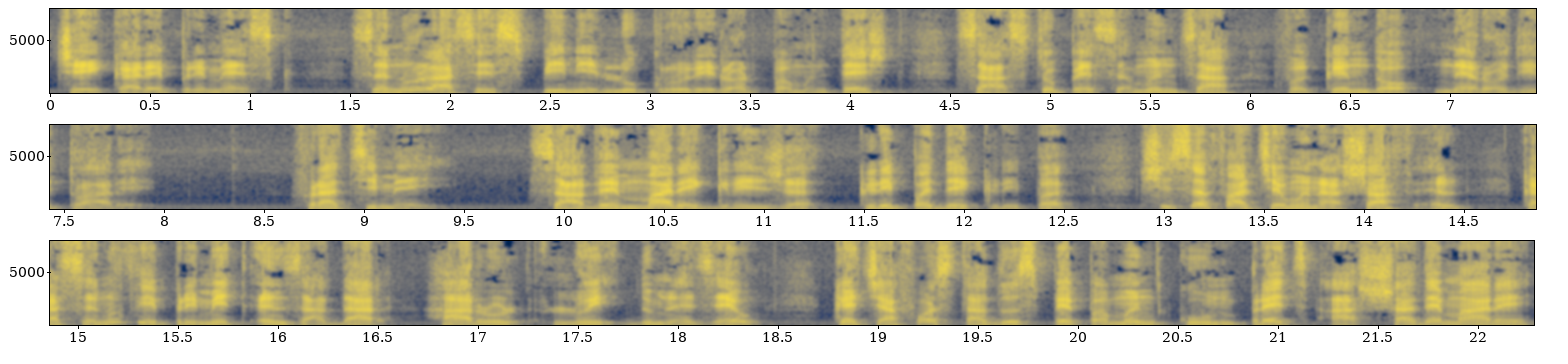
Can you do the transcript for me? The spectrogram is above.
Cei care primesc să nu lase spinii lucrurilor pământești să astupe sămânța făcând-o neroditoare. Frații mei, să avem mare grijă, clipă de clipă, și să facem în așa fel ca să nu fi primit în zadar harul lui Dumnezeu, căci a fost adus pe pământ cu un preț așa de mare,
